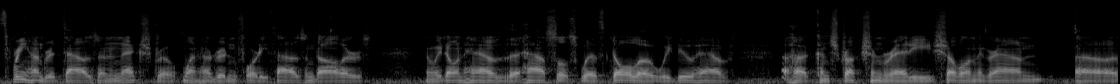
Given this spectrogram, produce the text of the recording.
300,000, an extra $140,000. And we don't have the hassles with DOLA. We do have uh, construction-ready, shovel in the ground uh,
